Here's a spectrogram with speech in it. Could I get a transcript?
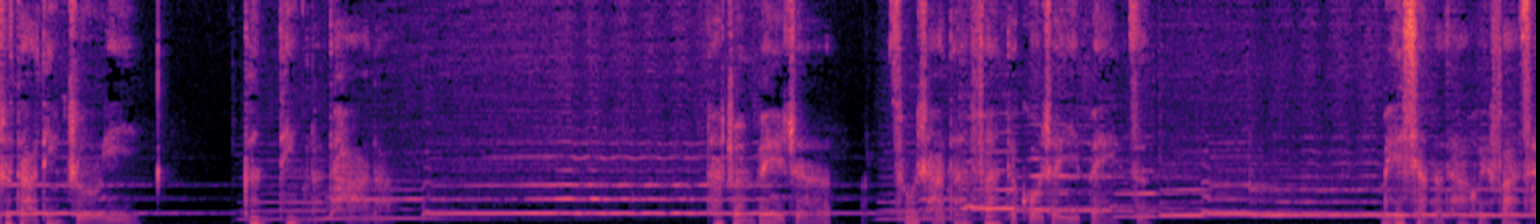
是打定主意跟定了他了。他准备着。粗茶淡饭的过着一辈子，没想到他会发财。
